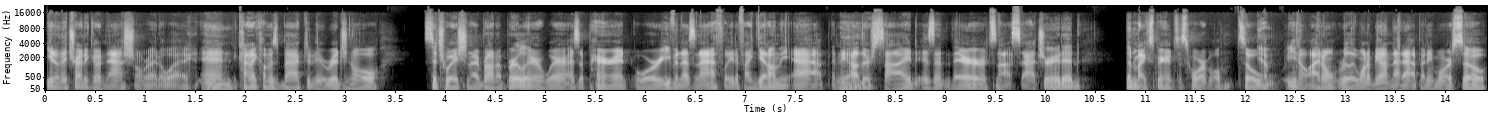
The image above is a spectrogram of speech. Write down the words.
you know, they try to go national right away. And mm-hmm. it kind of comes back to the original situation I brought up earlier where as a parent or even as an athlete, if I get on the app and the mm-hmm. other side isn't there, it's not saturated, then my experience is horrible. So, Yep. you know, I don't really want to be on that app anymore. So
